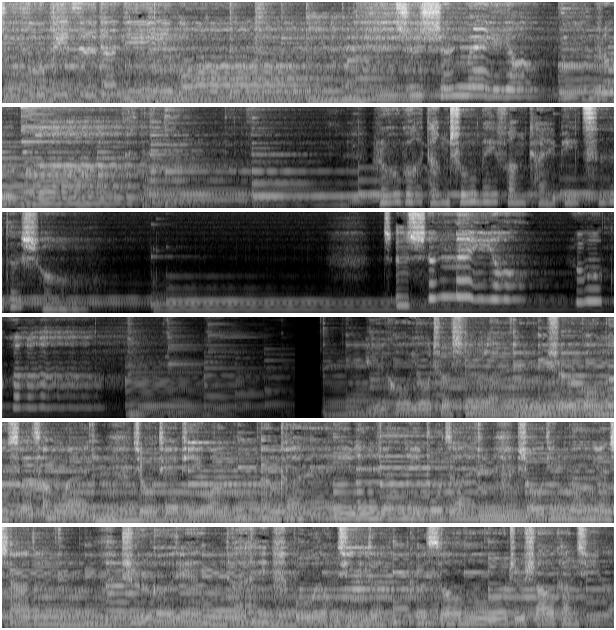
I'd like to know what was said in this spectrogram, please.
祝福彼此的你我，只是没有如果。如果当初没放开彼此的手。只是没有如果。雨后有车驶来，色苍白，旧铁皮往南开，恋人已不在，收听浓烟下的诗歌电台，不动情的咳嗽，至少看起来。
